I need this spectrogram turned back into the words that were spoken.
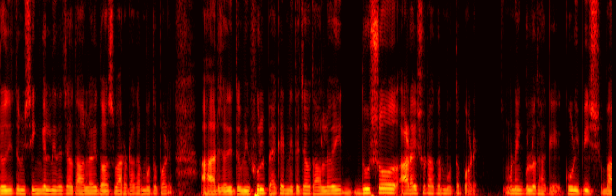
যদি তুমি সিঙ্গেল নিতে চাও তাহলে ওই দশ বারো টাকার মতো পড়ে। আর যদি তুমি ফুল প্যাকেট নিতে চাও তাহলে ওই দুশো আড়াইশো টাকার মতো পড়ে। অনেকগুলো থাকে, কুড়ি পিস বা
